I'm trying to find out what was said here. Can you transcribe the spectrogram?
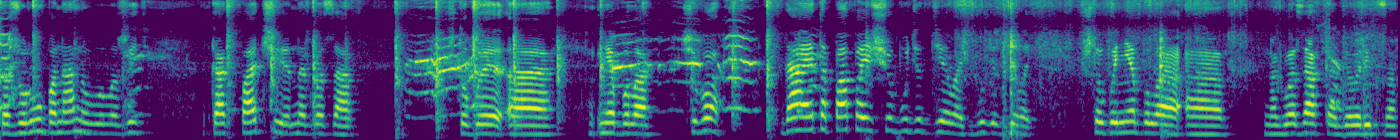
кожуру банановую ложить как патчи на глаза, чтобы а, не было чего. Да, это папа еще будет делать, будет делать, чтобы не было а, на глазах, как говорится,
